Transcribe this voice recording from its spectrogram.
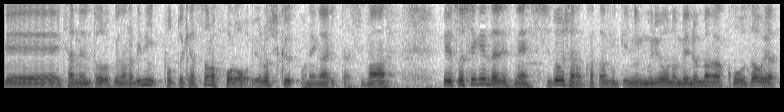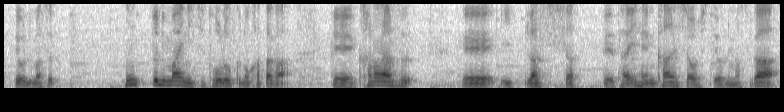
えー、チャンネル登録並びに、ポッドキャストのフォローよろしくお願いいたします。えそして現在ですね、指導者の方向けに無料のメルマガ講座をやっております。本当に毎日登録の方が、え必ず、えいらっしゃって大変感謝をしておりますが、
